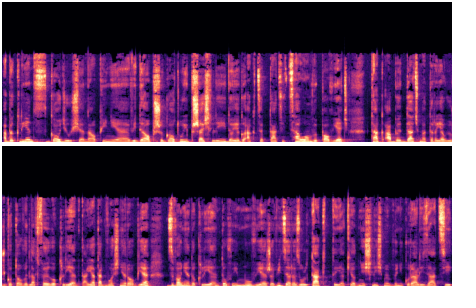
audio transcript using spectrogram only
aby klient zgodził się na opinię wideo, przygotuj i prześlij do jego akceptacji całą wypowiedź, tak aby dać materiał już gotowy dla Twojego klienta. Ja tak właśnie robię. Dzwonię do klientów i mówię, że widzę rezultaty, jakie odnieśliśmy w wyniku realizacji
